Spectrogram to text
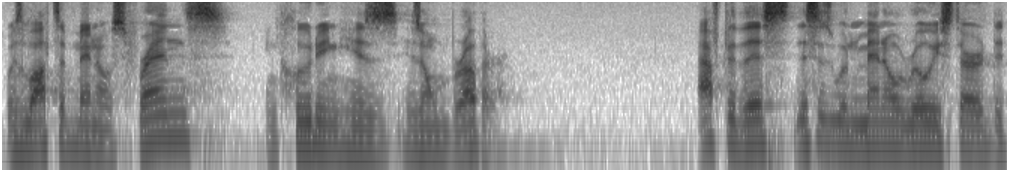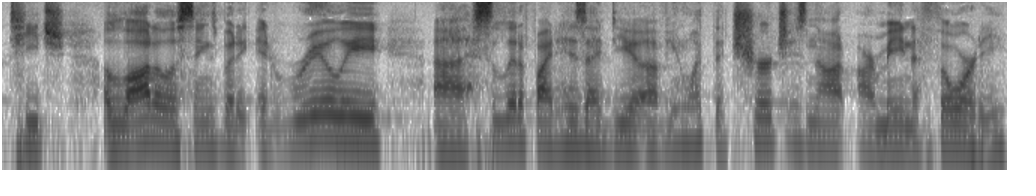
was lots of Menno's friends including his, his own brother. After this, this is when Menno really started to teach a lot of those things, but it, it really uh, solidified his idea of, you know what, the church is not our main authority.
